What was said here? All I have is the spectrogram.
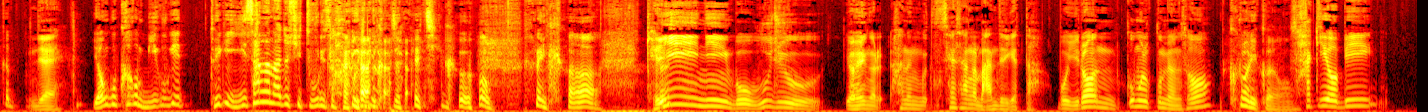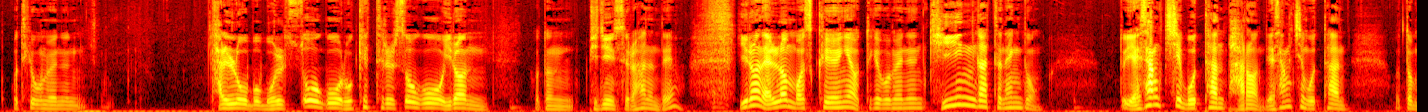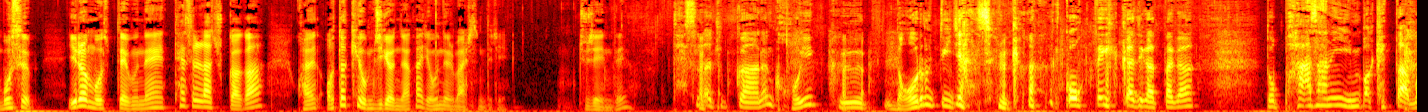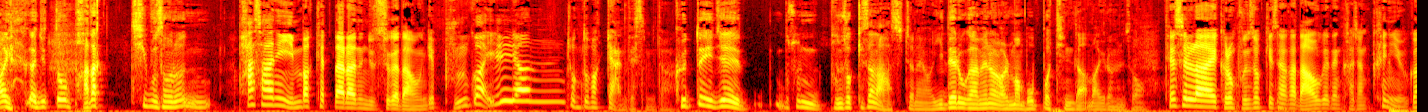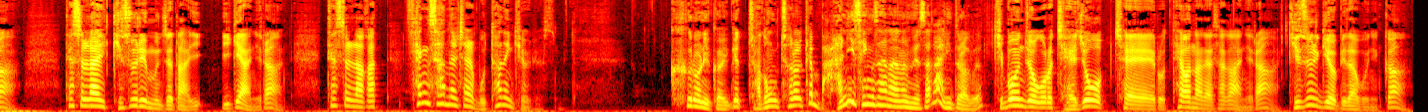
그러니까 네. 영국하고 미국이 되게 이상한 아저씨 둘이서 하고 있는 거잖아요, 지금. 그러니까 개인이 뭐 우주 여행을 하는 세상을 만들겠다. 뭐 이런 꿈을 꾸면서 그러니까요. 사기업이 어떻게 보면은 달로 뭐 뭘 쏘고 로켓을 쏘고 이런 어떤 비즈니스를 하는데요. 이런 앨런 머스크 여행에 어떻게 보면은 기인 같은 행동, 또 예상치 못한 발언, 예상치 못한 어떤 모습 이런 모습 때문에 테슬라 주가가 과연 어떻게 움직였냐가 이제 오늘 말씀드릴 주제인데요. 테슬라 주가는 거의 그 너를 뛰지 않습니까? 꼭대기까지 갔다가 또 파산이 임박했다 막 이래가지고 또 바닥 치고서는 파산이 임박했다라는 뉴스가 나온 게 불과 1년 정도밖에 안 됐습니다. 그때 이제 무슨 분석 기사 나왔었잖아요. 이대로 가면 얼마 못 버틴다 막 이러면서. 테슬라의 그런 분석 기사가 나오게 된 가장 큰 이유가 테슬라의 기술이 문제다 이, 게 아니라 테슬라가 생산을 잘 못하는 기업이었습니다. 그러니까 이게 자동차를 이렇게 많이 생산하는 회사가 아니더라고요. 기본적으로 제조업체로 태어난 회사가 아니라 기술 기업이다 보니까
